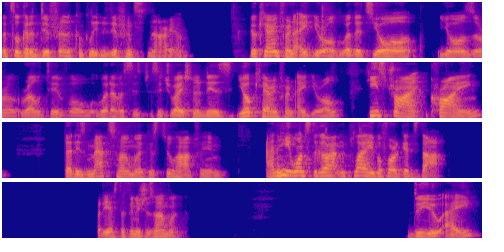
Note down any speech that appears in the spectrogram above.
Let's look at a different, a completely different scenario. You're caring for an eight-year-old, whether it's your yours or a relative or whatever situation it is. You're caring for an eight-year-old. He's trying crying that his maths homework is too hard for him, and he wants to go out and play before it gets dark. But he has to finish his homework do you A,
